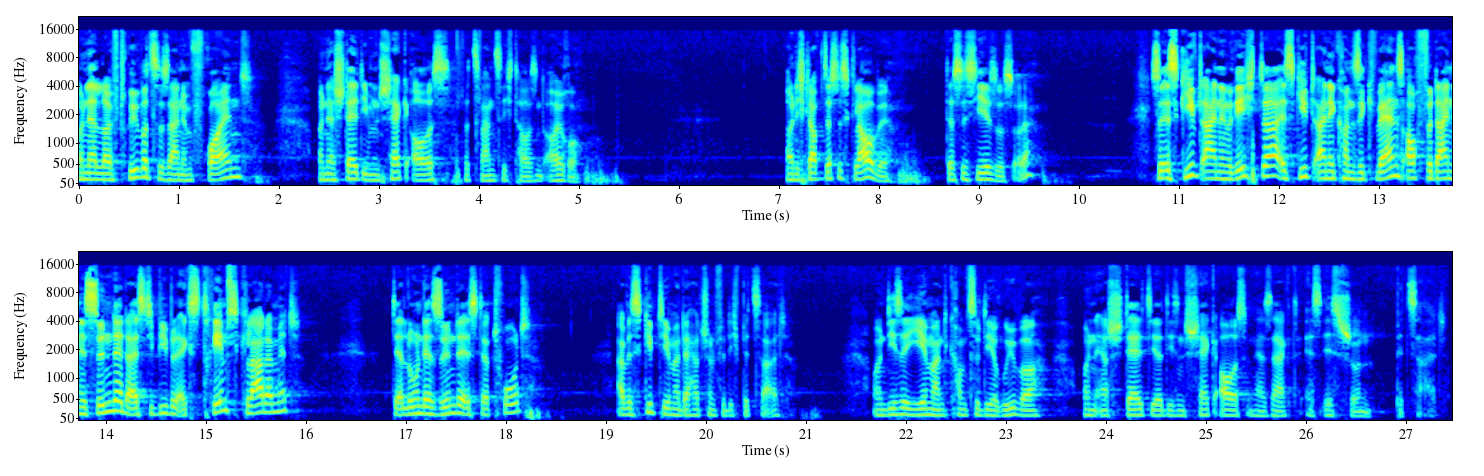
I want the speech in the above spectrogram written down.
und er läuft rüber zu seinem Freund und er stellt ihm einen Scheck aus für 20.000 Euro. Und ich glaube, das ist Glaube. Das ist Jesus, oder? So, es gibt einen Richter, es gibt eine Konsequenz auch für deine Sünde. Da ist die Bibel extremst klar damit. Der Lohn der Sünde ist der Tod. Aber es gibt jemand, der hat schon für dich bezahlt. Und dieser jemand kommt zu dir rüber und er stellt dir diesen Scheck aus und er sagt, es ist schon bezahlt.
